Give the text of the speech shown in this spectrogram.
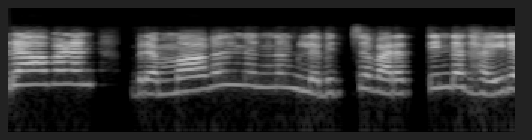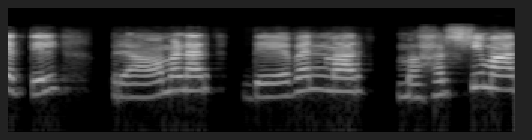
രാവണൻ ബ്രഹ്മാവിൽ നിന്നും ലഭിച്ച വരത്തിന്റെ ധൈര്യത്തിൽ ബ്രാഹ്മണർ ദേവന്മാർ മഹർഷിമാർ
